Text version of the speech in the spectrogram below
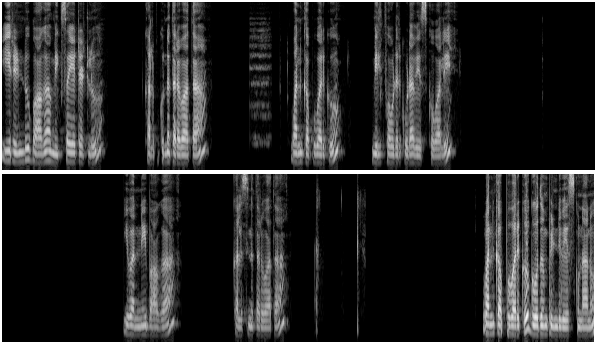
ఈ రెండు బాగా మిక్స్ అయ్యేటట్లు కలుపుకున్న తర్వాత వన్ కప్ వరకు మిల్క్ పౌడర్ కూడా వేసుకోవాలి. ఇవన్నీ బాగా కలిసిన తర్వాత వన్ కప్ వరకు గోధుమ పిండి వేసుకున్నాను.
